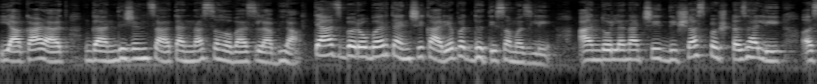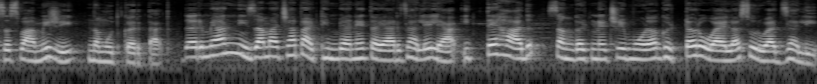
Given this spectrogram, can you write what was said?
या काळात गांधीजींचा त्यांना सहवास लाभला. त्याचबरोबर त्यांची कार्यपद्धती समजली. आंदोलनाची दिशा स्पष्ट झाली असं स्वामीजी नमूद करतात. दरम्यान निजामाच्या पाठिंब्याने तयार झालेल्या इत्तेहाद संघटनेची मुळं घट्ट रोवायला सुरुवात झाली.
